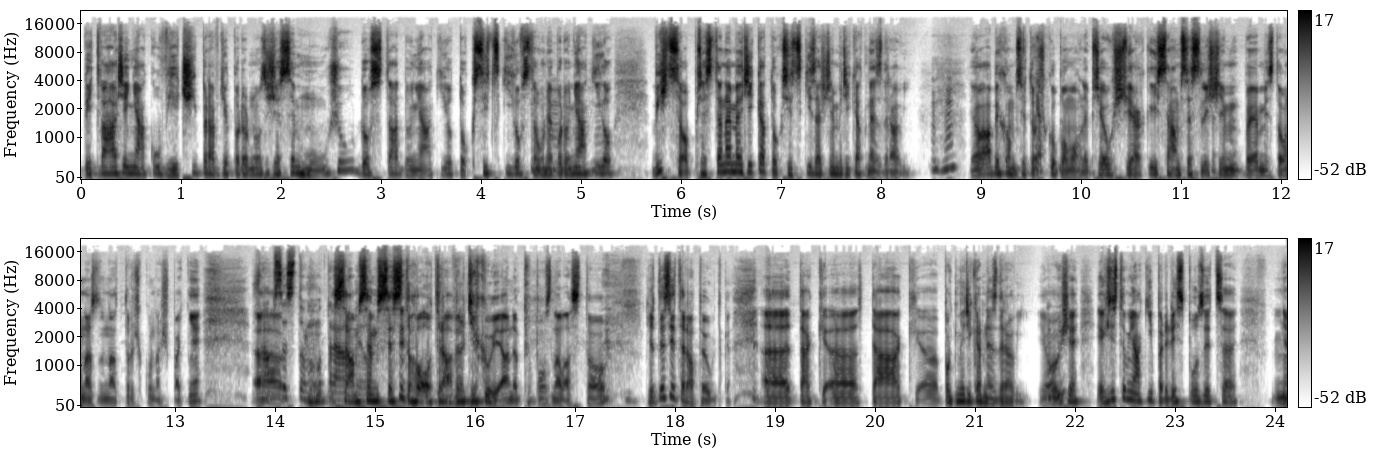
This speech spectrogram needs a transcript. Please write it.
vytváří nějakou větší pravděpodobnost, že se můžu dostat do nějakého toxického vztahu mm-hmm, nebo do mhm, nějakého, mm-hmm. víš co, přestaneme říkat toxický, začneme říkat nezdravý. Mm-hmm. Jo, abychom si trošku jo. pomohli. Protože už jak i sám se slyším, je mi z toho na, na trošku na špatně. Sám uh, se z toho otrávil. Sám jsem se z toho otrávil, děkuji, ano, poznala z toho, že ty jsi terapeutka. Uh, tak uh, tak uh, pojďme říkat nezdravý. Jo, mm-hmm. že existují nějaké predispozice, uh,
